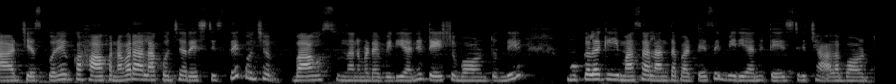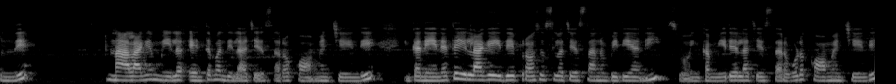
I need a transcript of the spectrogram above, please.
యాడ్ చేసుకొని ఒక హాఫ్ అన్ అవర్ అలా కొంచెం రెస్ట్ ఇస్తే కొంచెం బాగా వస్తుంది అనమాట బిర్యానీ. టేస్ట్ బాగుంటుంది. ముక్కలకి ఈ మసాలా అంతా పట్టేసి బిర్యానీ టేస్ట్కి చాలా బాగుంటుంది. నా అలాగే మీలో ఎంతమంది ఇలా చేస్తారో కామెంట్ చేయండి. ఇంకా నేనైతే ఇలాగే ఇదే ప్రాసెస్లో చేస్తాను బిర్యానీ. సో ఇంకా మీరు ఎలా చేస్తారో కూడా కామెంట్ చేయండి.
